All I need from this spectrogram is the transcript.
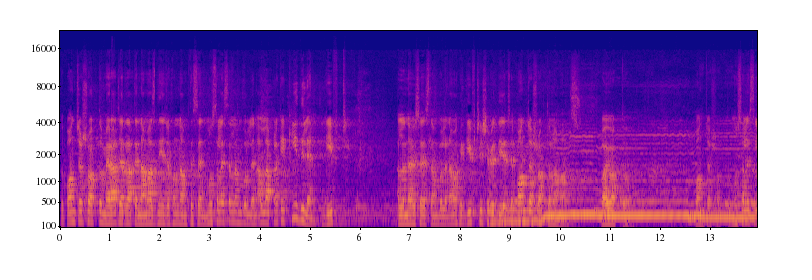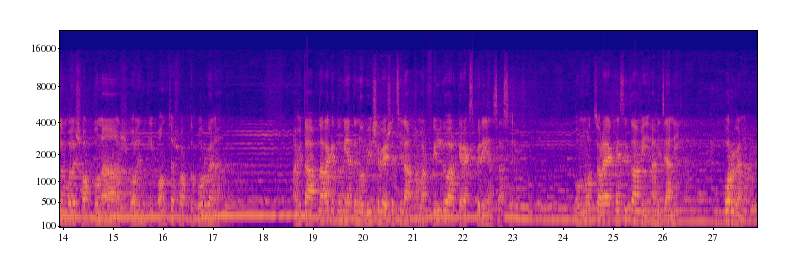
তো পঞ্চাশ ওয়াক্ত মেরাজের রাতে নামাজ নিয়ে যখন নামতেছেন, মুসা আলাহিসাল্লাম বললেন, আল্লাহ আপনাকে কি দিলেন? গিফট? আল্লাহ নবী ইসলাম বললেন, আমাকে গিফট হিসেবে দিয়েছে পঞ্চাশ ওয়াক্ত নামাজ। কয় ওয়াক্ত? পঞ্চাশ ওয়াক্ত। মুসা আলাইহিস সালাম বলে, সর্বনাশ। বলেন কি, পঞ্চাশ ওয়াক্ত পড়বে না। আমি তো আপনার আগে দুনিয়াতে নবী হিসেবে এসেছিলাম, আমার ফিল্ড ওয়ার্কের এক্সপিরিয়েন্স আছে। উম্মত চড়াইয়া খাইছি তো আমি আমি জানি। পড়বে না।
